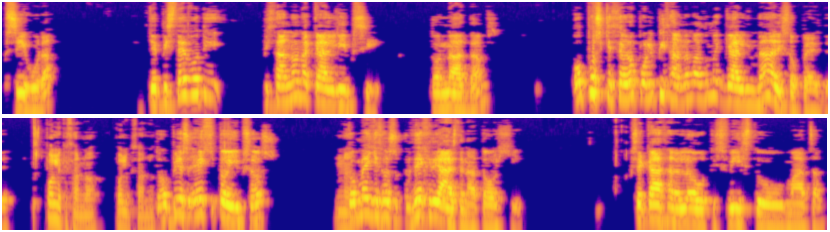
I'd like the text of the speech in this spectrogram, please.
Σίγουρα. Και πιστεύω ότι πιθανό να καλύψει τον Άνταμς όπως και θεωρώ πολύ πιθανό να δούμε Γκαλινάρη στο 5. Πολύ πιθανό. Πολύ πιθανό. Το οποίος έχει το ύψος. Ναι. Το μέγεθος δεν χρειάζεται να το έχει. Ξεκάθαρα λόγω της φύσης του μάτσα.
